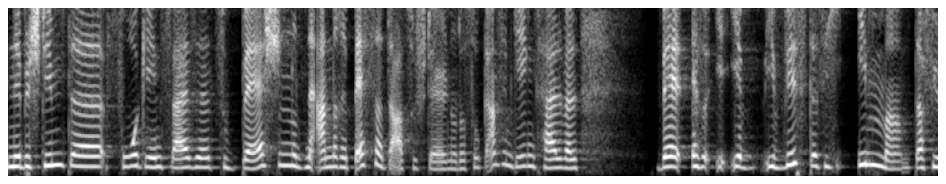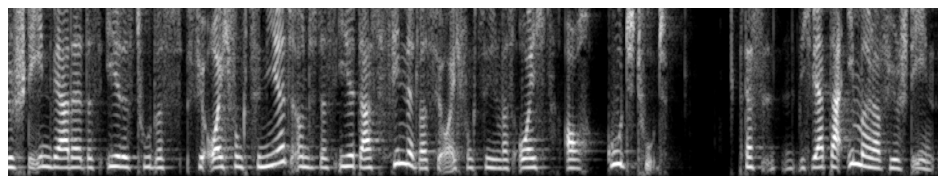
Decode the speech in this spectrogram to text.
eine bestimmte Vorgehensweise zu bashen und eine andere besser darzustellen oder so. Ganz im Gegenteil, weil also ihr, ihr wisst, dass ich immer dafür stehen werde, dass ihr das tut, was für euch funktioniert und dass ihr das findet, was für euch funktioniert, was euch auch gut tut. Das, ich werde da immer dafür stehen.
